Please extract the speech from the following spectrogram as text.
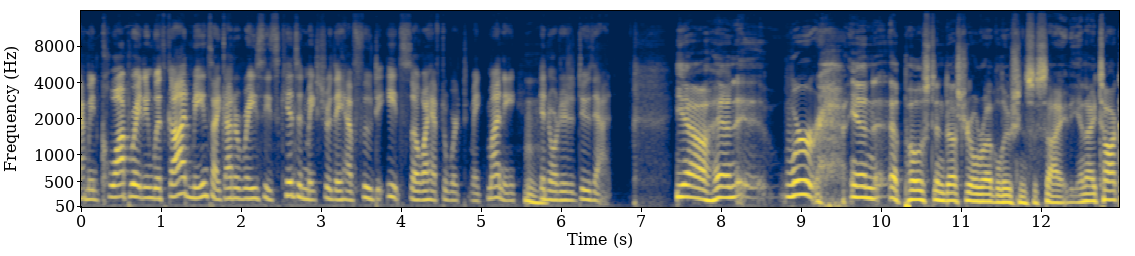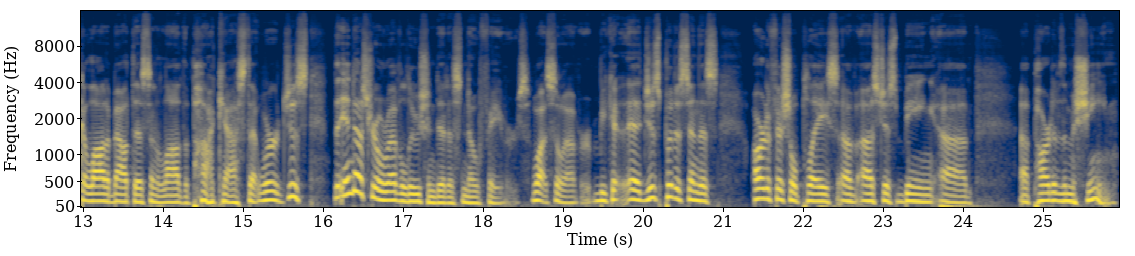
I mean, cooperating with God means I got to raise these kids and make sure they have food to eat. So I have to work to make money mm-hmm. in order to do that. Yeah. And we're in a post industrial revolution society. And I talk a lot about this in a lot of the podcasts that we're just, the industrial revolution did us no favors whatsoever because it just put us in this artificial place of us just being uh, a part of the machine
